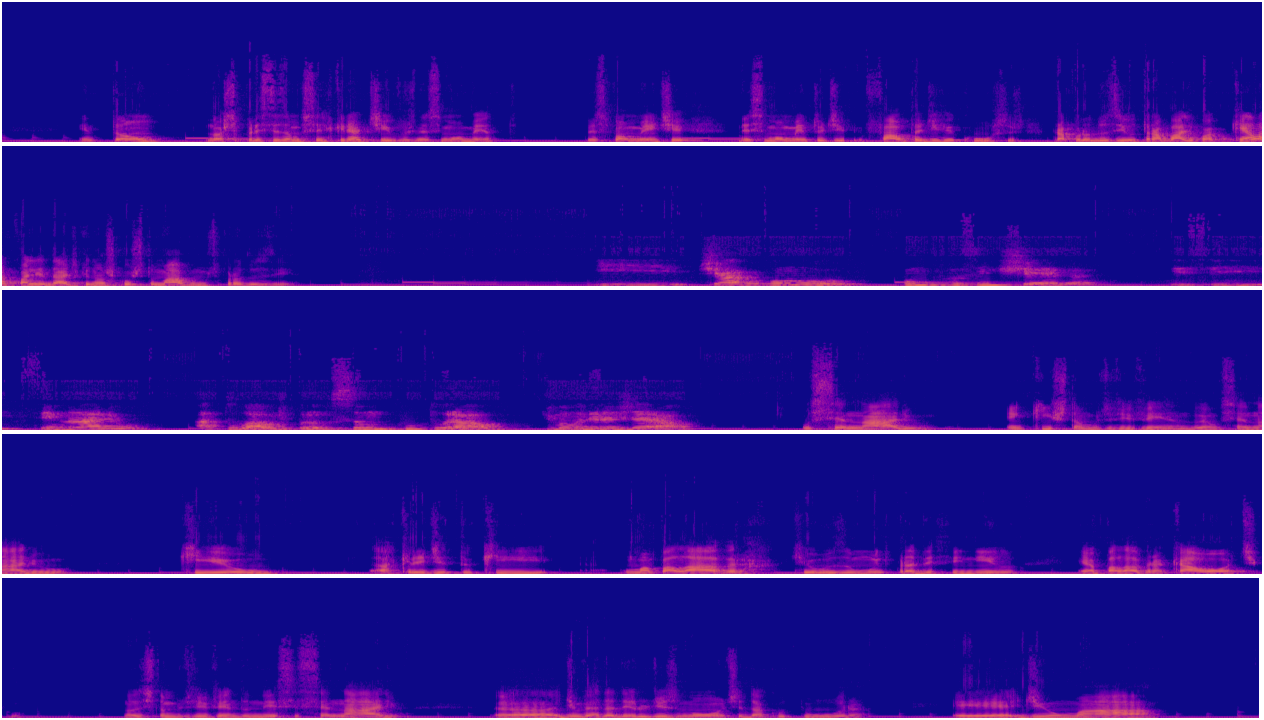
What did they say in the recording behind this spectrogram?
Então, nós precisamos ser criativos nesse momento principalmente nesse momento de falta de recursos para produzir o trabalho com aquela qualidade que nós costumávamos produzir. E Tiago, como como você enxerga esse cenário atual de produção cultural de uma maneira geral? O cenário em que estamos vivendo é um cenário que eu acredito que uma palavra que eu uso muito para defini-lo é a palavra caótico. Nós estamos vivendo nesse cenário uh, de um verdadeiro desmonte da cultura, é, de uma,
